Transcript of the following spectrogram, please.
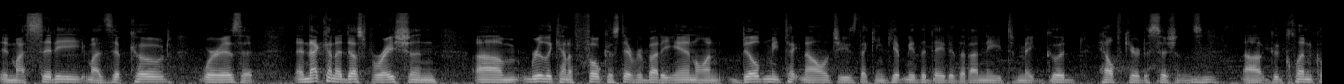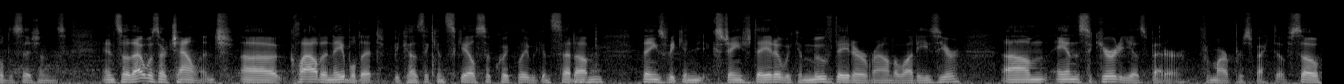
in my city, my zip code? Where is it? And that kind of desperation um, really kind of focused everybody in on build me technologies that can get me the data that I need to make good healthcare decisions, mm -hmm. uh, good clinical decisions. And so that was our challenge. Uh, cloud enabled it because it can scale so quickly, we can set up mm -hmm. things, we can exchange data, we can move data around a lot easier, um, and the security is better from our perspective. So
